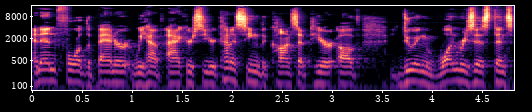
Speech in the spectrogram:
And then for the banner, we have accuracy. You're kind of seeing the concept here of doing one resistance,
